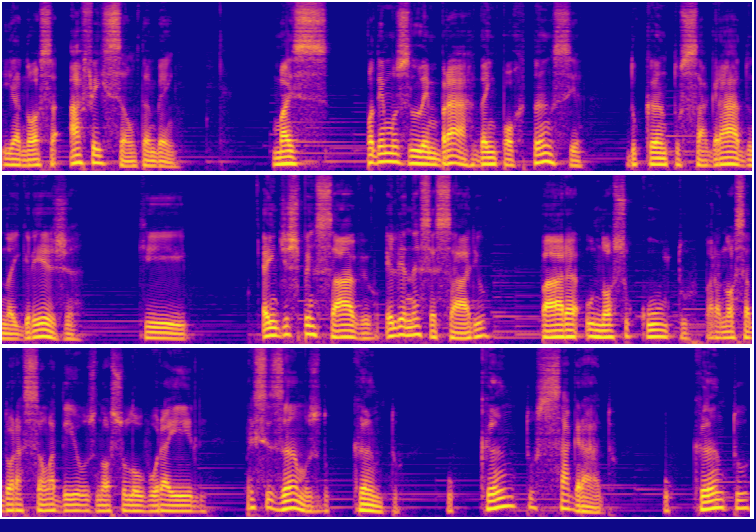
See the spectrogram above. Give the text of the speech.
e a nossa afeição também. Mas podemos lembrar da importância do canto sagrado na igreja, que é indispensável, ele é necessário para o nosso culto, para a nossa adoração a Deus, nosso louvor a Ele. Precisamos do canto, o canto sagrado, o canto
